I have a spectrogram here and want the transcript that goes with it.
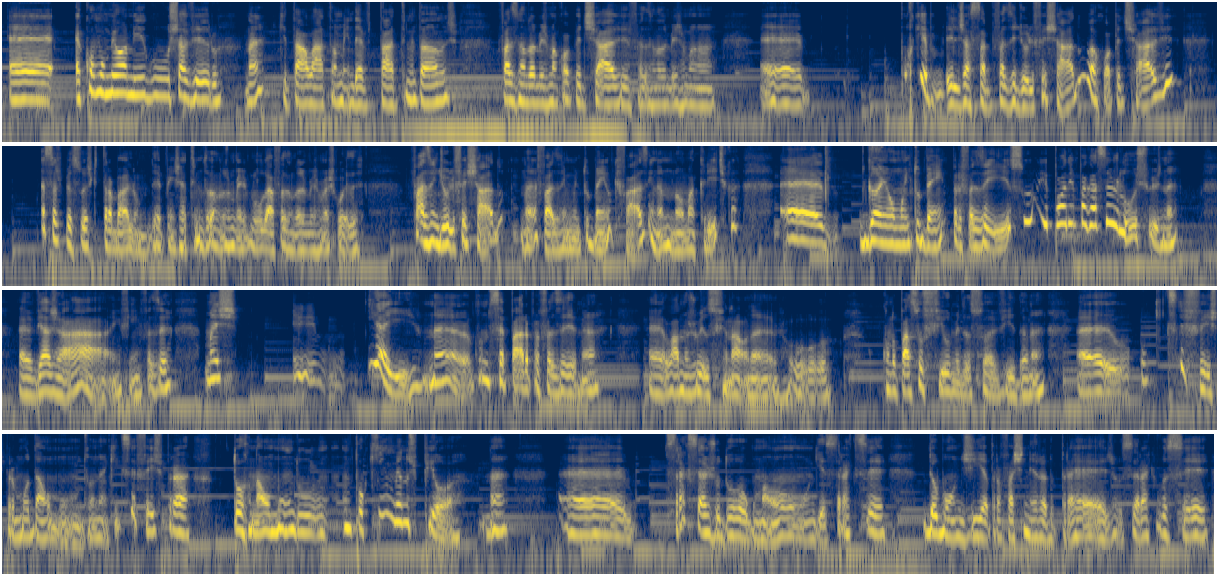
É, é como o meu amigo Chaveiro, né? Que tá lá também, deve estar tá há 30 anos, fazendo a mesma cópia de chave, fazendo a mesma. É, porque ele já sabe fazer de olho fechado a cópia de chave. Essas pessoas que trabalham, de repente, há 30 anos no mesmo lugar fazendo as mesmas coisas, fazem de olho fechado, né? Fazem muito bem o que fazem, né? Não é uma crítica. É, ganham muito bem para fazer isso e podem pagar seus luxos, né? É, viajar, enfim, fazer. Mas e, e aí, né? Quando você para para fazer, né? É, lá no juízo final, né? O, quando passa o filme da sua vida, né? É, o, o que, que, você fez para mudar o mundo, né? O que, que você fez para tornar o mundo um, pouquinho menos pior, né? É, será que você ajudou alguma ONG? Será que você deu bom dia para a faxineira do prédio? Será que você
